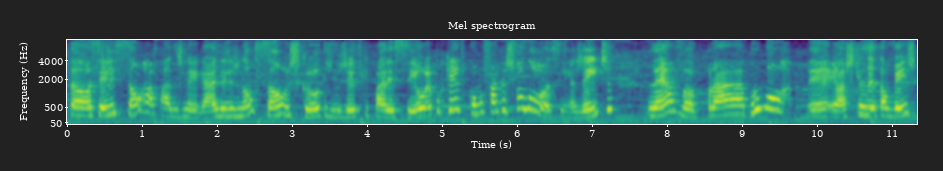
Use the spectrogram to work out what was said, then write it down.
Então, assim, eles são rapazes legais, eles não são escrotos do jeito que pareceu. É porque, como o Facas falou, assim, a gente leva para pro humor. Né? eu acho que talvez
